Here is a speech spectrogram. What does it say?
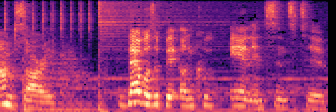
I'm sorry. That was a bit uncouth and insensitive.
